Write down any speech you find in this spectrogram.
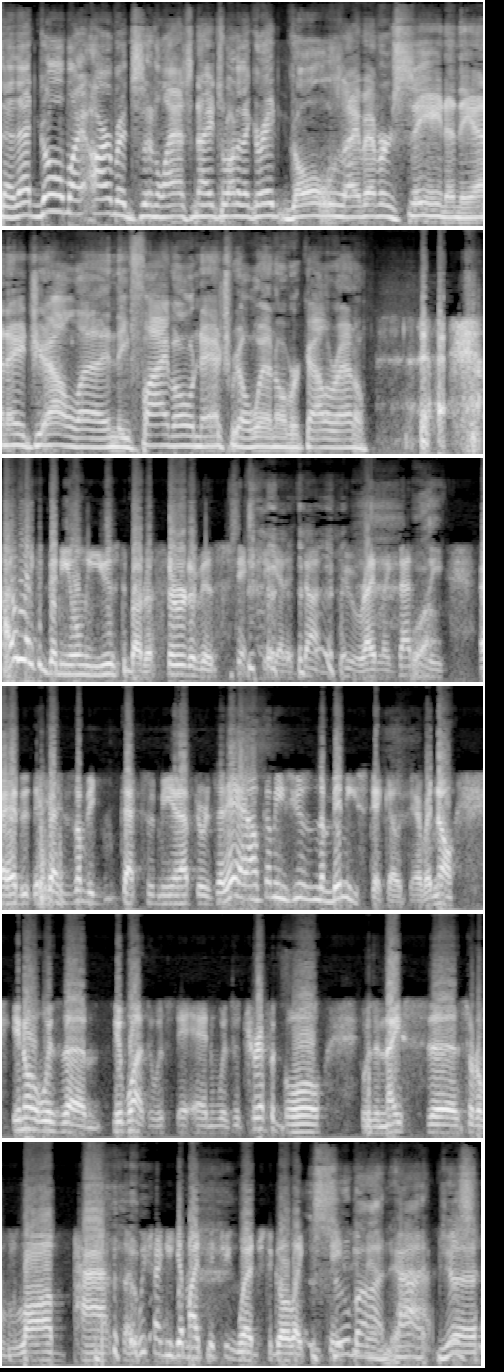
uh, that goal by Arvidsson last night's one of the great goals I've ever seen in the NHL uh, in the 5 0 Nashville win over Colorado. I like it that he only used about a third of his stick to get it done, too, right? Like that's well, the. I had, I had somebody texted me afterwards and said, "Hey, how come he's using the mini stick out there?" But no, you know, it was um, it was it was and it was a terrific goal. It was a nice uh, sort of lob pass. I wish I could get my pitching wedge to go like Subban. Yeah, just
